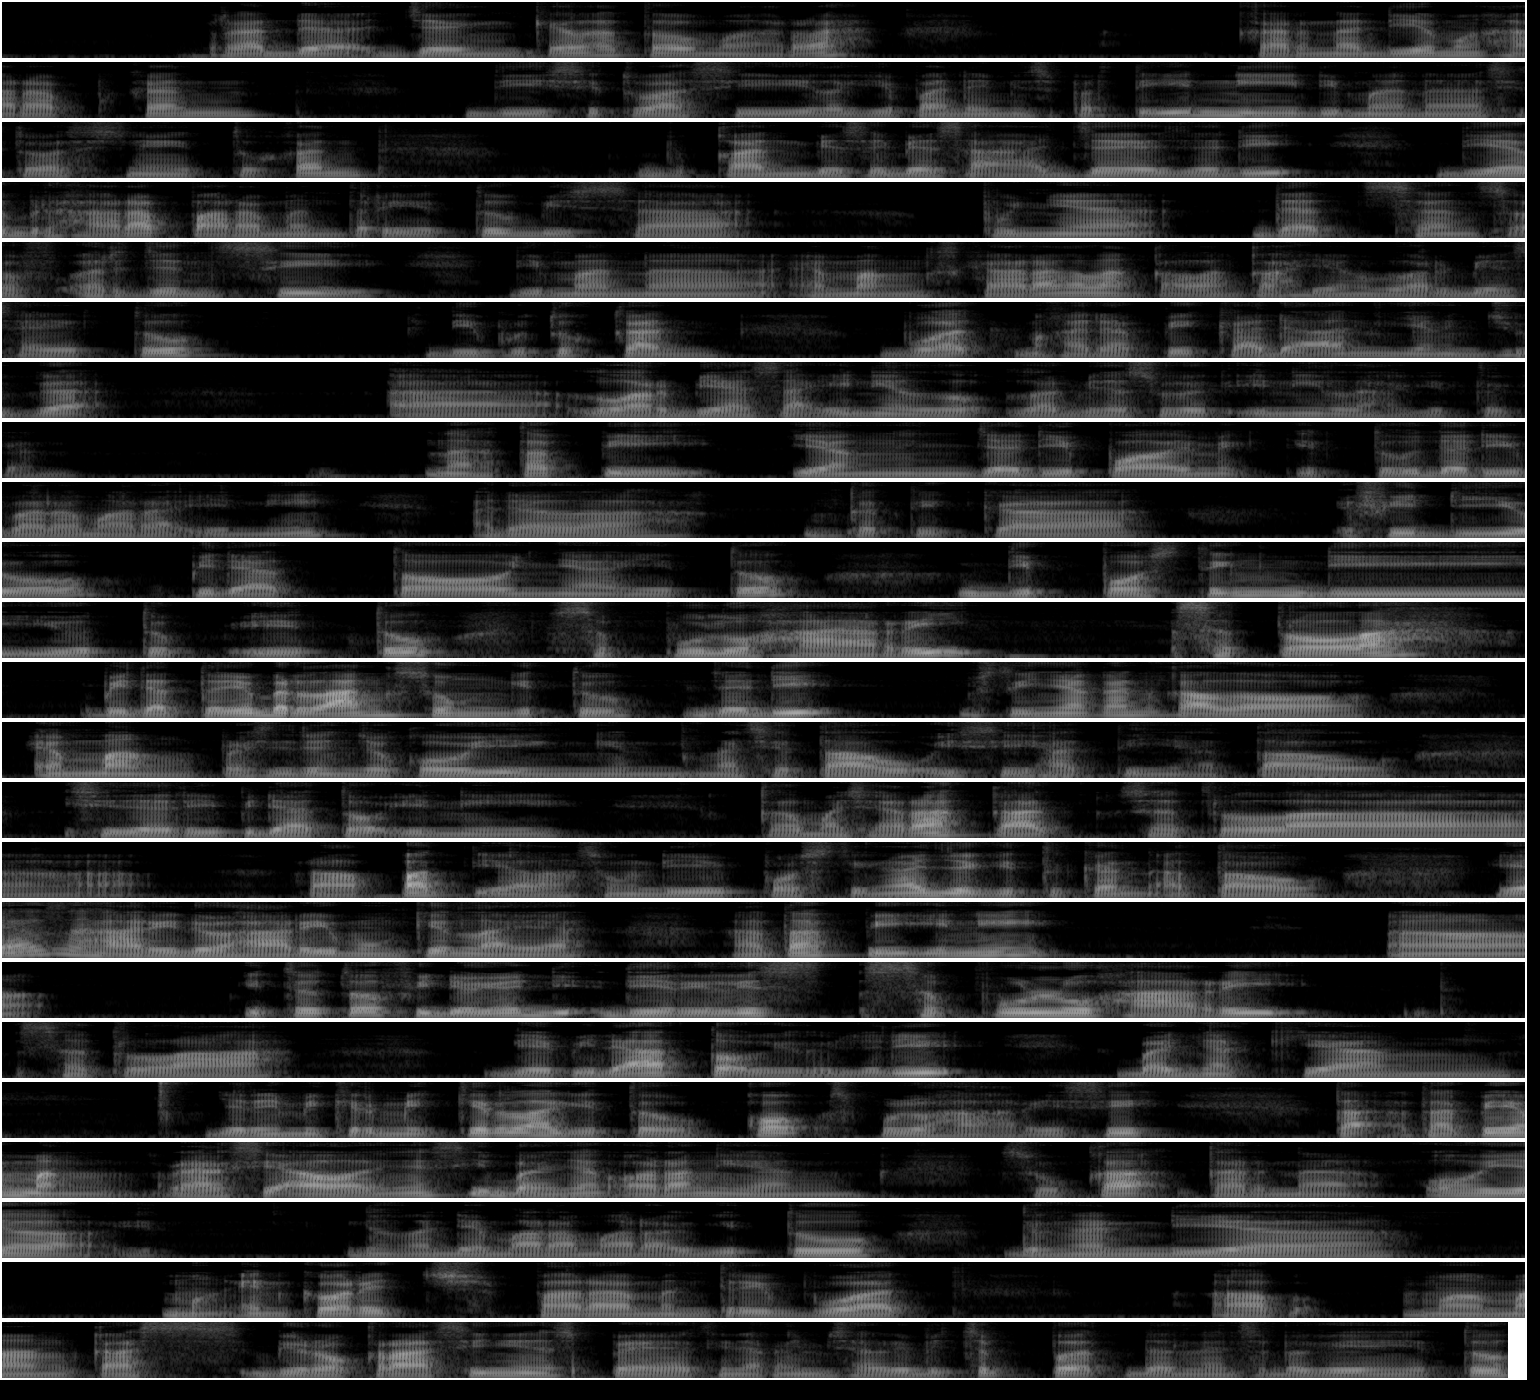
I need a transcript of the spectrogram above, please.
rada jengkel atau marah karena dia mengharapkan di situasi lagi pandemi seperti ini di mana situasinya itu kan bukan biasa-biasa aja ya. Jadi dia berharap para menteri itu bisa punya that sense of urgency di mana emang sekarang langkah-langkah yang luar biasa itu dibutuhkan buat menghadapi keadaan yang juga uh, luar biasa ini luar biasa sulit inilah gitu kan nah tapi yang jadi polemik itu dari para marah ini adalah ketika video pidatonya itu diposting di YouTube itu 10 hari setelah pidatonya berlangsung gitu. Jadi mestinya kan kalau emang Presiden Jokowi ingin ngasih tahu isi hatinya atau isi dari pidato ini ke masyarakat setelah rapat ya langsung diposting aja gitu kan atau ya sehari dua hari mungkin lah ya. Nah tapi ini uh, itu tuh videonya di, dirilis 10 hari setelah dia pidato gitu jadi banyak yang jadi mikir-mikir lah gitu kok 10 hari sih Ta tapi emang reaksi awalnya sih banyak orang yang suka karena oh ya dengan dia marah-marah gitu dengan dia mengencourage para menteri buat uh, memangkas birokrasinya supaya tindakan bisa lebih cepat dan lain sebagainya itu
